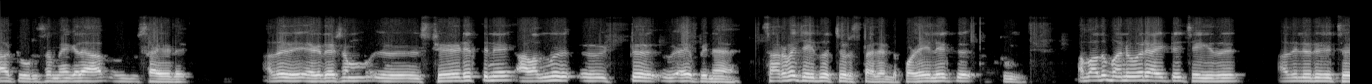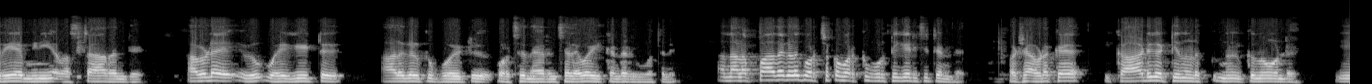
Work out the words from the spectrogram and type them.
ആ ടൂറിസം മേഖല സൈഡ് അത് ഏകദേശം സ്റ്റേഡിയത്തിന് അളന്ന് ഇട്ട് പിന്നെ സർവേ ചെയ്തു വെച്ച ഒരു സ്ഥലമുണ്ട്. പുഴയിലേക്ക് തൂങ്ങി. അപ്പൊ അത് മനോഹരമായിട്ട് ചെയ്ത് അതിലൊരു ചെറിയ മിനി റെസ്റ്റോറന്റ് അവിടെ വൈകിട്ട് ആളുകൾക്ക് പോയിട്ട് കുറച്ച് നേരം ചെലവഴിക്കേണ്ട രൂപത്തിൽ നടപ്പാതകൾ കുറച്ചൊക്കെ വർക്ക് പൂർത്തീകരിച്ചിട്ടുണ്ട്. പക്ഷെ അവിടെയൊക്കെ ഈ കാട് കെട്ടി നിൽക്കുന്നതുകൊണ്ട് ഈ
